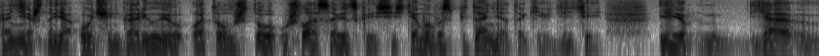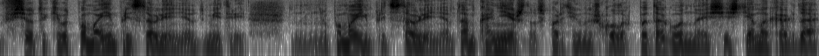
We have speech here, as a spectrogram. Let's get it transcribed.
конечно, я очень горюю о том, что ушла советская система воспитания таких детей. И я все-таки, вот по моим представлениям, Дмитрий, по моим представлениям, там, конечно, в спортивных школах патагонная система, когда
